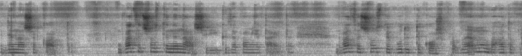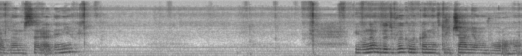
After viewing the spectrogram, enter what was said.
Іде наша карта. 26 не наш рік, запам'ятайте. 26 будуть також проблеми, багато проблем всередині. І вони будуть викликані втручанням ворога,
